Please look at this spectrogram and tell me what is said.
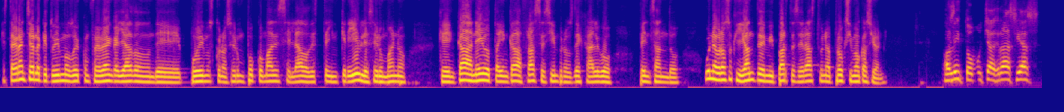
esta gran charla que tuvimos hoy con Fabián Gallardo, donde pudimos conocer un poco más de ese lado, de este increíble ser humano que en cada anécdota y en cada frase siempre nos deja algo pensando. Un abrazo gigante de mi parte, será hasta una próxima ocasión. Paulito, muchas gracias.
